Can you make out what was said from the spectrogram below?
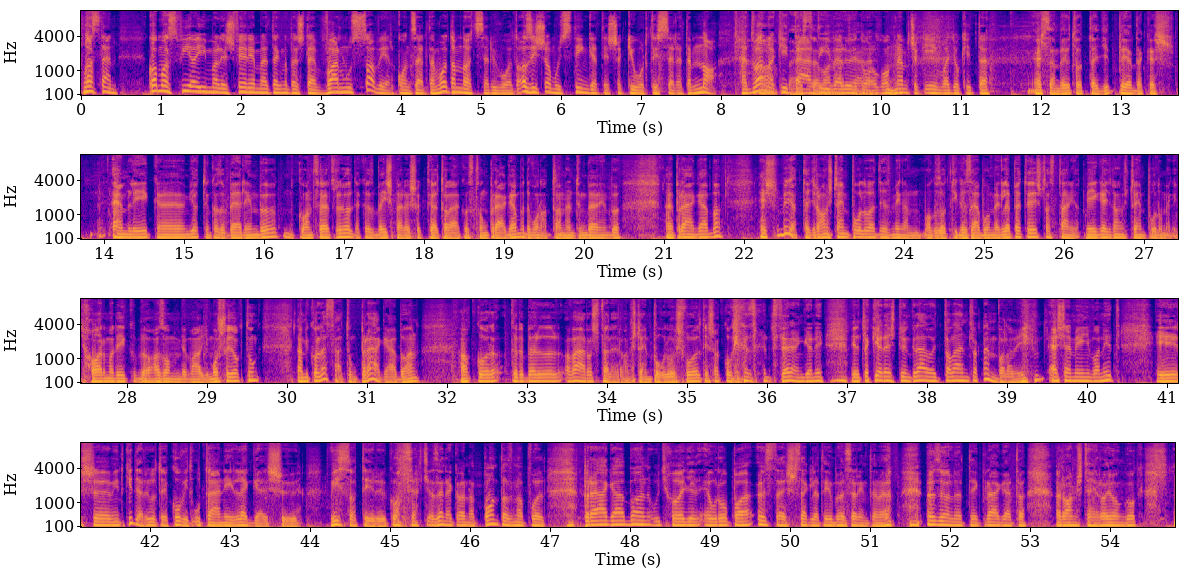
Aztán Kamasz fiaimmal és férjemmel tegnap este Varnus Szavér koncerten voltam, nagyszerű volt. Az is amúgy Stinget és a cure is szeretem. Na, hát vannak Ah, itt átívelő dolgok, mhm. nem csak én vagyok itt a Eszembe jutott egy érdekes emlék. Eh, Jöttünk az a Berlinből, koncertről, de közben ismerősökkel találkoztunk Prágába, de vonattal mentünk Berlinből eh, Prágába, és jött egy Rammstein póló, de ez még nem okozott igazából meglepetést, aztán jött még egy Rammstein póló, meg egy harmadik, azon már hogy mosolyogtunk, de amikor leszálltunk Prágában, akkor körülbelül a város fele Rammstein pólós volt, és akkor kezdett terengeni, illetve kerestünk rá, hogy talán csak nem valami esemény van itt, és eh, mint kiderült, hogy a Covid utáni legelső visszatérő koncertje a zenekarnak pont aznap volt Prágában, úgyhogy Európa összes szegletéből szerintem el özönlötték Prágát a Rammstein rajongók.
